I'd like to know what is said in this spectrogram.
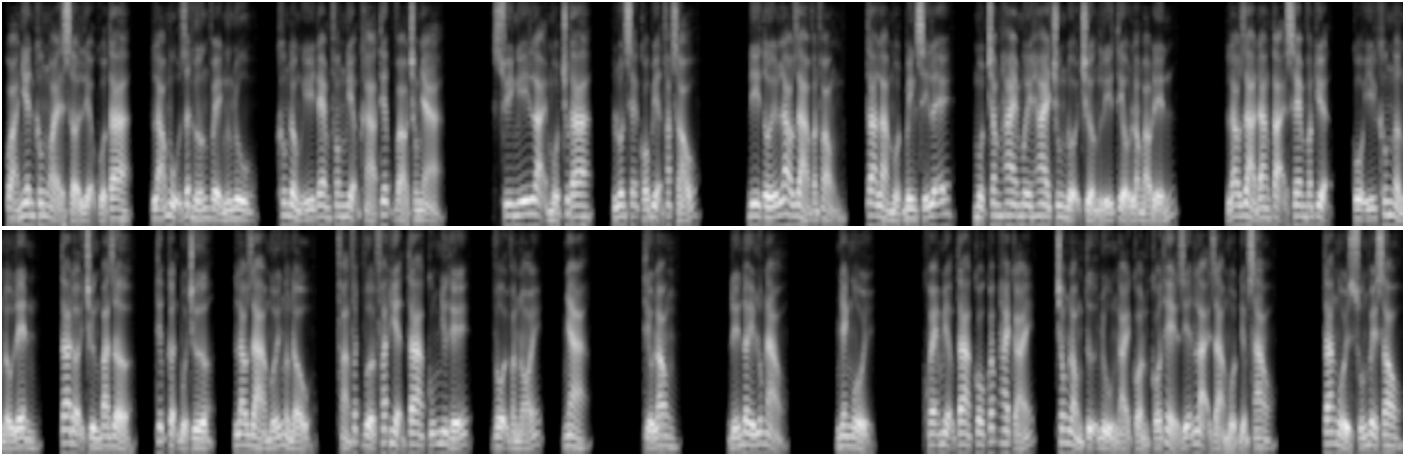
Quả nhiên không ngoài sở liệu của ta lão mụ rất hướng về ngưng nhu không đồng ý đem phong niệm khả tiếp vào trong nhà. Suy nghĩ lại một chút ta, luôn sẽ có biện pháp sáu. Đi tới lao giả văn phòng, ta là một binh sĩ lễ, một trăm hai mươi hai trung đội trưởng lý tiểu long báo đến. Lao giả đang tại xem văn kiện, cố ý không ngẩng đầu lên, ta đợi chừng ba giờ, tiếp cận buổi trưa lao giả mới ngẩng đầu, phảng phất vừa phát hiện ta cũng như thế, vội vàng nói, nhà, tiểu long, đến đây lúc nào? Nhanh ngồi. Khoe miệng ta co quắp hai cái, trong lòng tự nhủ ngài còn có thể diễn lại giả một điểm sao. Ta ngồi xuống về sau,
